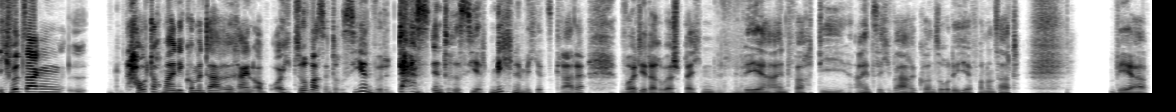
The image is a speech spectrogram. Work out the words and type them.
ich würde sagen, haut doch mal in die Kommentare rein, ob euch sowas interessieren würde. Das interessiert mich nämlich jetzt gerade. Wollt ihr darüber sprechen, wer einfach die einzig wahre Konsole hier von uns hat? Wer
